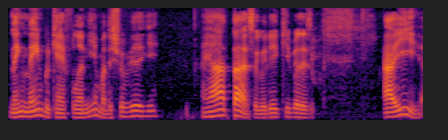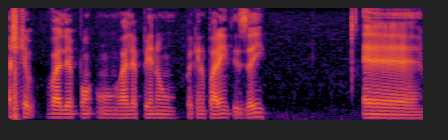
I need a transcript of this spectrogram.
Nem lembro quem é fulaninha, mas deixa eu ver aqui. Aí, ah, tá, essa guria aqui, beleza. Aí, acho que vale a, um- vale a pena um pequeno parênteses aí. É...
